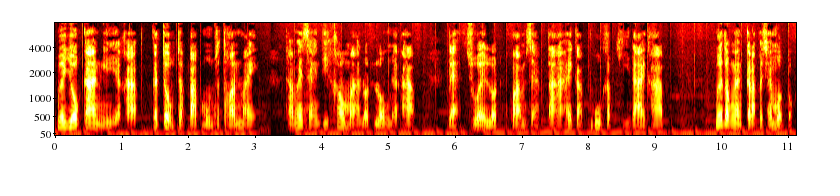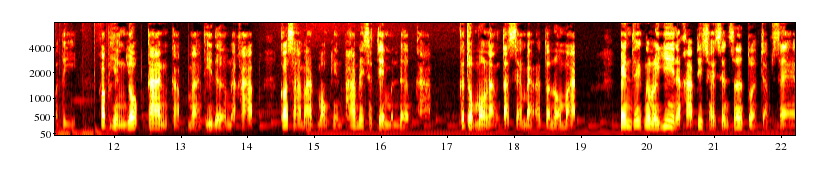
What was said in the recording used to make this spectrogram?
เมื่อโยกก้านอย่างนี้นะครับ กระจกจะปรับมุมสะท้อนใหม่ทำให้แสงที่เข้ามาลดลงนะครับ และช่วยลดความแสบตาให้กับผู้ขับขี่ได้ครับ เมื่อต้องการกลับไปใช้โหมดปกติ ก็เพียงโยกก้านกลับมาที่เดิมนะครับ ก็สามารถมองเห็นภาพได้ชัดเจนเหมือนเดิมครับ กระจกมองหลังตัดแสงแบบอัตโนมัติ เป็นเทคโนโลยีนะครับที่ใช้เซ็นเซอร์ตรวจจับแสง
